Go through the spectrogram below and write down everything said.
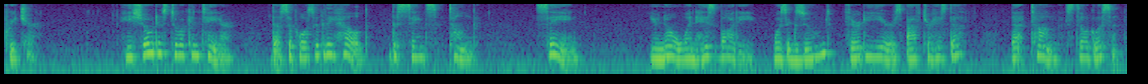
preacher. He showed us to a container that supposedly held the saint's tongue, saying, You know, when his body was exhumed 30 years after his death, that tongue still glistened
